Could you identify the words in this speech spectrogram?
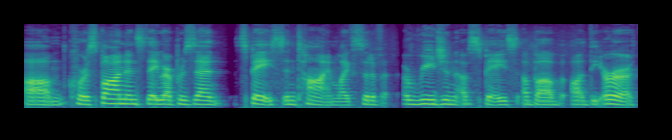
um, correspondence. They represent space and time like sort of a region of space above uh, the earth.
